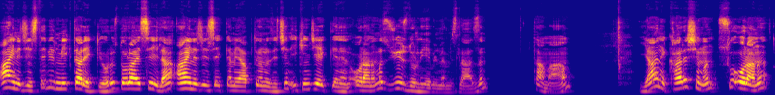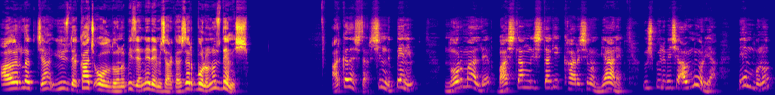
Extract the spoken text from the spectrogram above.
aynı cinste bir miktar ekliyoruz. Dolayısıyla aynı cins ekleme yaptığımız için ikinci eklenen oranımız 100'dür diyebilmemiz lazım. Tamam. Yani karışımın su oranı ağırlıkça yüzde kaç olduğunu bize ne demiş arkadaşlar? Bulunuz demiş. Arkadaşlar şimdi benim normalde başlangıçtaki karışımım yani 3 bölü 5'e alınıyor ya. Ben bunu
